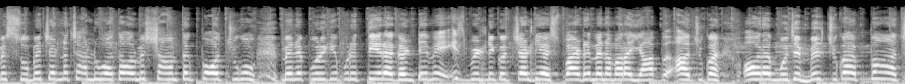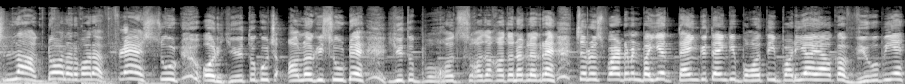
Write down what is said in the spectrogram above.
मैं सुबह चढ़ना चालू हुआ था और मैं शाम तक पहुँच चुका हूँ। मैंने पूरे के पूरे तेरह घंटे में इस बिल्डिंग को चढ़ लिया। स्पाइडरमैन हमारा यहाँ पे आ चुका है और अब मुझे मिल चुका है पाँच लाख डॉलर वाला फ्लैश सूट। और ये तो कुछ अलग ही सूट है। ये तो बहुत ज़्यादा खतरनाक लग रहा है। चलो स्पाइडरमैन भैया थैंक यू थैंक यू बहुत ही बढ़िया यहाँ का व्यू भी है।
